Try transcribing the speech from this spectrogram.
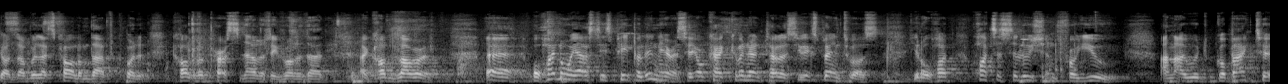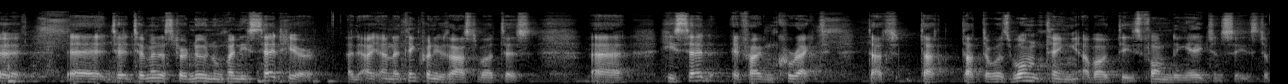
let's call him that, call him a personality rather than a conglomerate. Uh, well, why don't we ask these people in here and say, okay, come in here and tell us, you explain to us, you know, what, what's a solution for you? And I would go back to, uh, to, to Minister Noonan when he said here, and I, and I think when he was asked about this, uh, he said, if I'm correct, that, that, that there was one thing about these funding agencies, the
